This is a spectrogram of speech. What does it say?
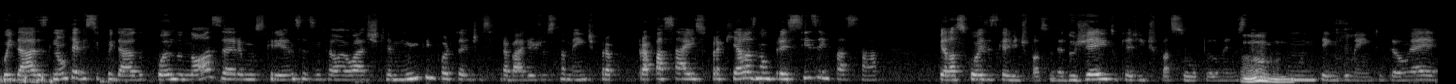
cuidadas, que não teve esse cuidado quando nós éramos crianças. Então, eu acho que é muito importante esse trabalho justamente para passar isso, para que elas não precisem passar pelas coisas que a gente passou, né? Do jeito que a gente passou, pelo menos, uhum. um, um entendimento. Então, é,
